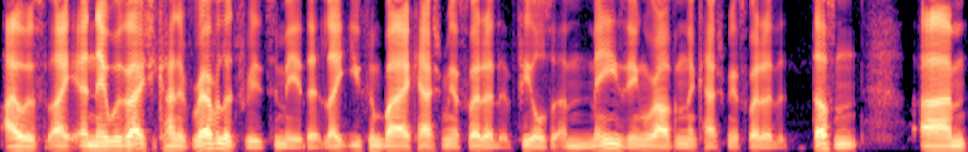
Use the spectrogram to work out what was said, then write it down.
I was like, and it was actually kind of revelatory to me that like you can buy a cashmere sweater that feels amazing rather than a cashmere sweater that doesn't. Um,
